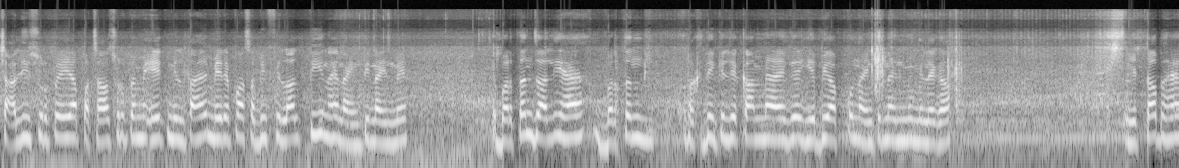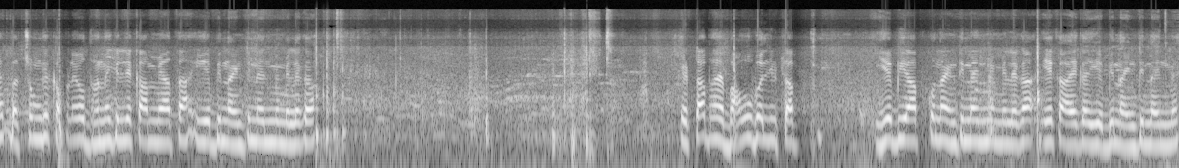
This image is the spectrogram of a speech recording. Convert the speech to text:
चालीस रुपये या पचास रुपये में एक मिलता है। मेरे पास अभी फ़िलहाल तीन है 99 में। बर्तन जाली है। बर्तन रखने के लिए काम में आएगा ये भी आपको 99 में मिलेगा। ये टब है। बच्चों के कपड़े और धोने के लिए काम में आता है। ये भी 99 में मिलेगा। ये टब है। बाहुबली टब। ये भी आपको 99 में मिलेगा। एक आएगा, ये भी 99 में।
